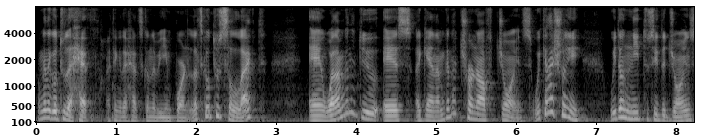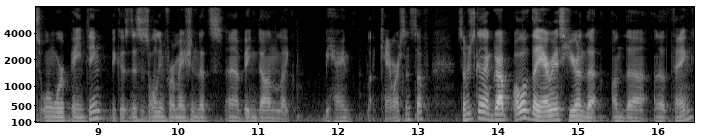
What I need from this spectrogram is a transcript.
I'm going to go to the head. I think the head's going to be important. Let's go to select. And what I'm going to do is, again, I'm going to turn off joints. We can actually, we don't need to see the joints when we're painting because this is all information that's uh, being done like behind like cameras and stuff. So I'm just going to grab all of the areas here on the, on the, on the thing.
